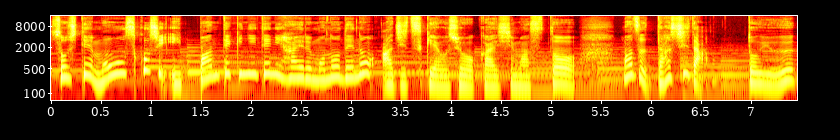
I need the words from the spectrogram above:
そしてもう少し一般的に手に入るものでの味付けを紹介しますとまずだしだという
